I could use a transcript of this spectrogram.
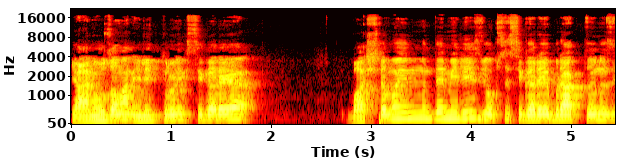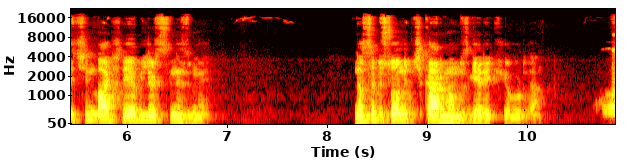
Yani o zaman elektronik sigaraya başlamayın mı demeliyiz yoksa sigarayı bıraktığınız için başlayabilirsiniz mi? Nasıl bir sonuç çıkarmamız gerekiyor buradan? Ama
